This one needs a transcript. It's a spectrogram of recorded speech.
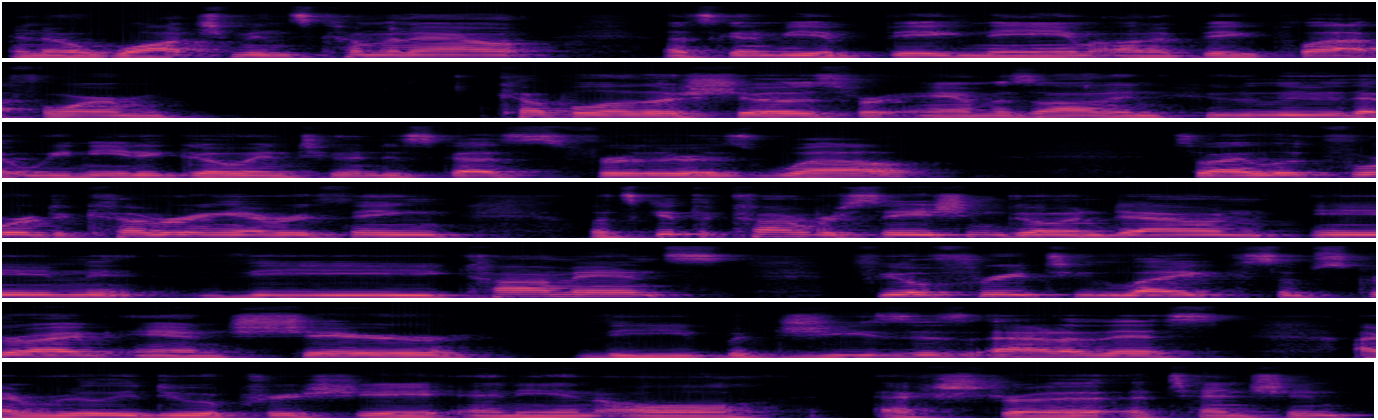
I know Watchmen's coming out. That's going to be a big name on a big platform. A couple other shows for Amazon and Hulu that we need to go into and discuss further as well. So I look forward to covering everything. Let's get the conversation going down in the comments. Feel free to like, subscribe, and share the bejesus out of this. I really do appreciate any and all extra attention.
